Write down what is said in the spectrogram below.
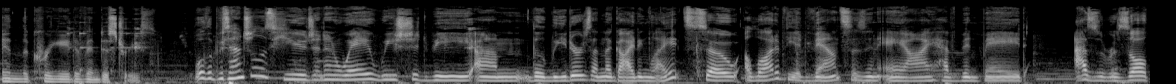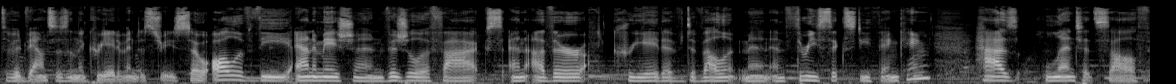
in the creative industries? Well, the potential is huge, and in a way, we should be um, the leaders and the guiding lights. So, a lot of the advances in AI have been made as a result of advances in the creative industries. So, all of the animation, visual effects, and other creative development and 360 thinking has lent itself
